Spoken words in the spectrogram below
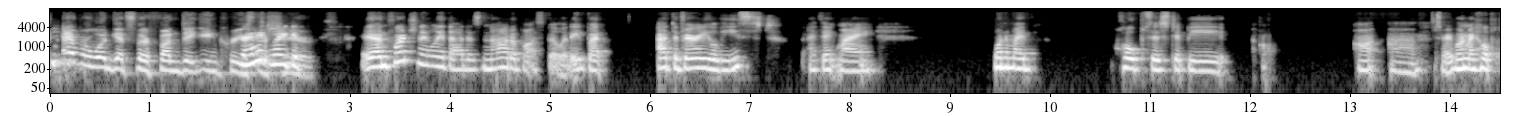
everyone gets their funding increase right? this like year. It, unfortunately, that is not a possibility. But at the very least, I think my one of my hopes is to be uh, um, sorry, one of my hopes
